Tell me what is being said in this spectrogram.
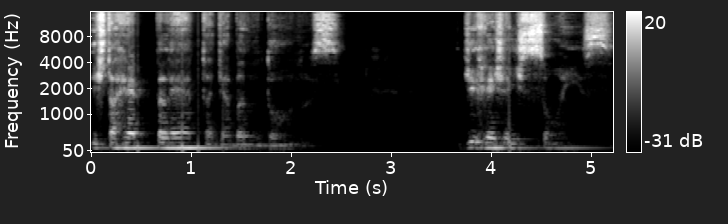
está repleta de abandonos de rejeições,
